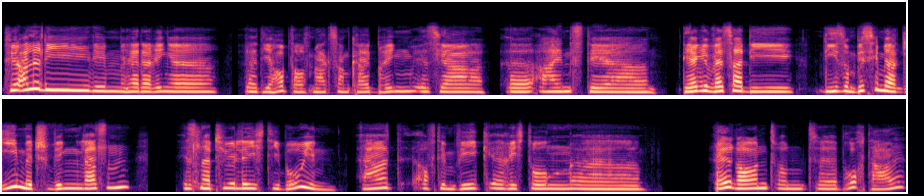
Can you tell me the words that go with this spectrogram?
Für alle, die dem Herr der Ringe die Hauptaufmerksamkeit bringen, ist ja äh, eins der, der Gewässer, die, die so ein bisschen Magie mitschwingen lassen, ist natürlich die Bruin. Ja, auf dem Weg äh, Richtung äh, Elrond und äh, Bruchtal.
